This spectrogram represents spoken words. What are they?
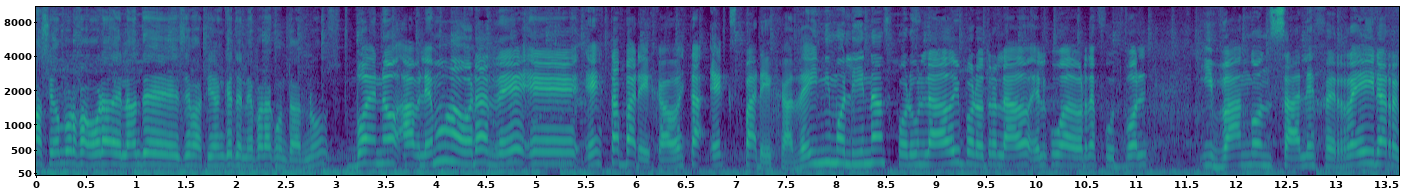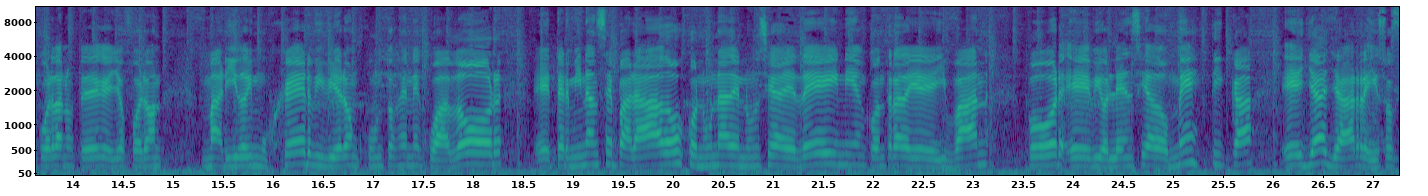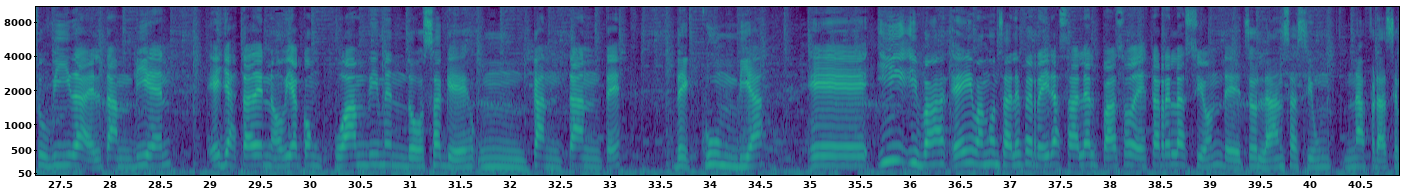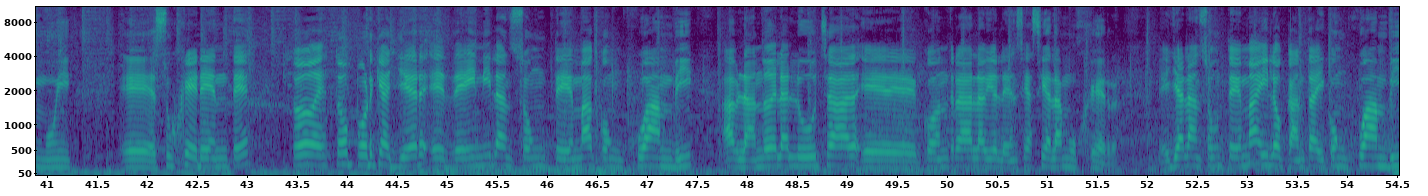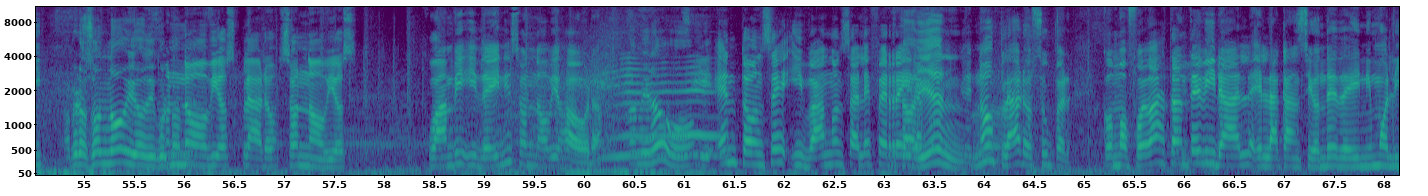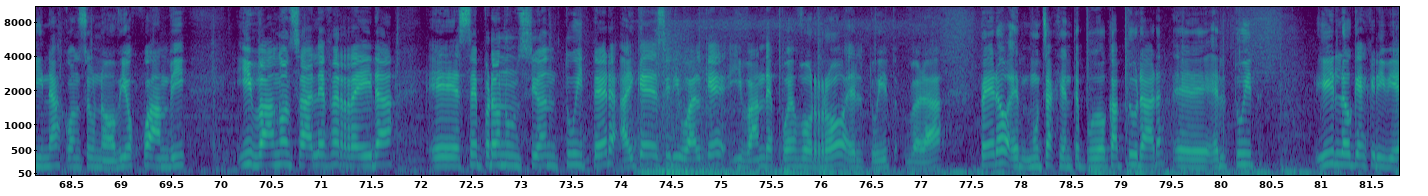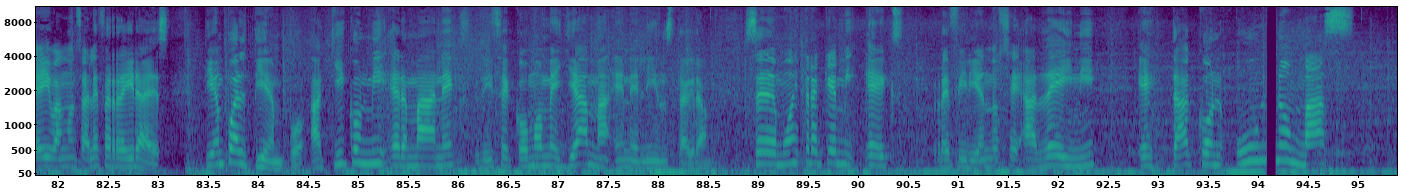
por favor, adelante, Sebastián, que tenés para contarnos. Bueno, hablemos ahora de eh, esta pareja o esta expareja. Deini Molinas por un lado y por otro lado el jugador de fútbol Iván González Ferreira. Recuerdan ustedes que ellos fueron marido y mujer, vivieron juntos en Ecuador, eh, terminan separados con una denuncia de Deini en contra de Iván por eh, violencia doméstica. Ella ya rehizo su vida, él también. Ella está de novia con Juan V. Mendoza, que es un cantante de cumbia. Eh, y Iván, Iván, González Ferreira sale al paso de esta relación. De hecho, lanza así una frase muy sugerente todo esto porque ayer eh, lanzó un tema con Juanvi hablando de la lucha eh, contra la violencia hacia la mujer. Ella lanzó un tema y lo canta ahí con Juanvi. Ah, pero son novios, disculpa. Son novios, claro, son novios. Juanvi y Deini son novios ahora. Ah, mira vos. Sí, entonces Iván González Ferreira. Está bien. Eh, no, claro, súper. Como fue bastante viral en la canción de Deini Molinas con su novio Juanvi, Iván González Ferreira eh, se pronunció en Twitter. Hay que decir igual que Iván después borró el tweet, ¿verdad? Pero eh, mucha gente pudo capturar el tweet y lo que escribía Iván González Ferreira es, tiempo al tiempo, aquí con mi hermanex, dice cómo me llama en el Instagram. Se demuestra que mi ex, refiriéndose a Deini, está con uno más,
